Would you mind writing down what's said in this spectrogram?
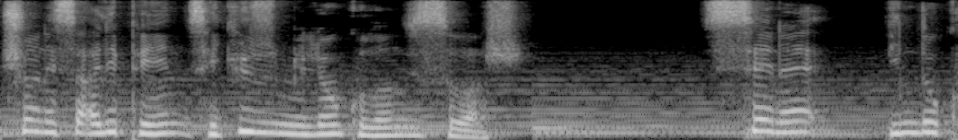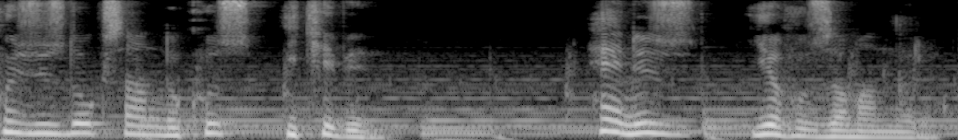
Şu an ise Alipay'in 800 milyon kullanıcısı var. Sene 1999-2000. Henüz Yahoo zamanları.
